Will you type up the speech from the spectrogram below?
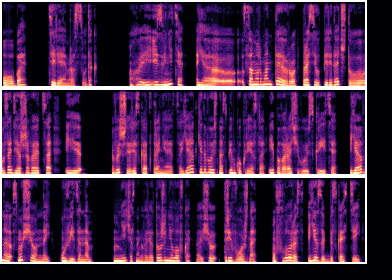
оба теряем рассудок. «Ой, извините, я... Э, Санор Монтеро просил передать, что задерживается, и...» Высший резко отстраняется. Я откидываюсь на спинку кресла и поворачиваюсь к Рите, явно смущенной, увиденным. Мне, честно говоря, тоже неловко, а еще тревожно. У Флорес язык без костей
